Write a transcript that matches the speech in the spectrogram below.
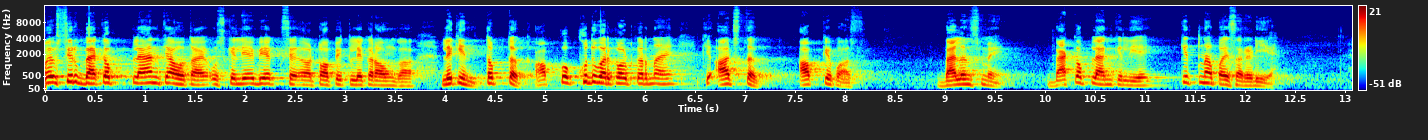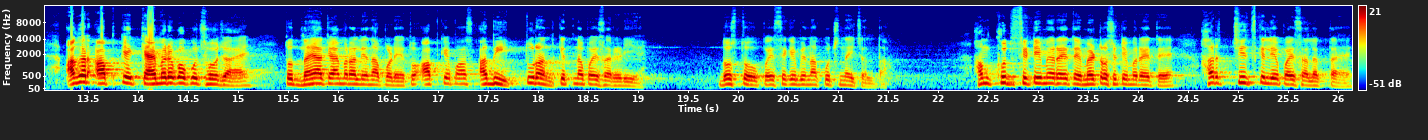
मैं सिर्फ़ बैकअप प्लान क्या होता है, उसके लिए भी एक टॉपिक लेकर आऊँगा। लेकिन तब तक आपको खुद वर्कआउट करना है कि आज तक आपके पास बैलेंस में बैकअप प्लान के लिए कितना पैसा रेडी है। अगर आपके कैमरे को कुछ हो जाए तो नया कैमरा लेना पड़े तो आपके पास अभी तुरंत कितना पैसा रेडी है? दोस्तों, पैसे के बिना कुछ नहीं चलता। हम खुद सिटी में रहते मेट्रो सिटी में रहते हैं हर चीज़ के लिए पैसा लगता है।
